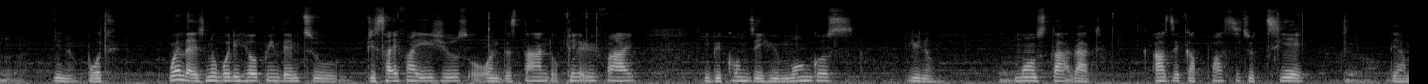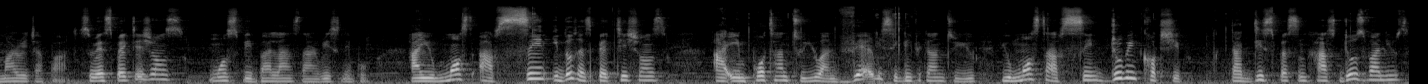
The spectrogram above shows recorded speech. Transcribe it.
Yeah. You know, but when there is nobody helping them to decipher issues or understand or clarify, it becomes a humongous, you know, mm. monster that has the capacity to tear yeah. their marriage apart. So expectations must be balanced and reasonable and you must have seen if those expectations are important to you and very significant to you, you must have seen during courtship that this person has those values,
